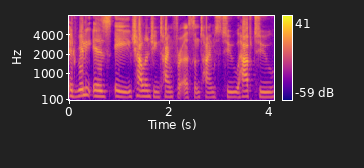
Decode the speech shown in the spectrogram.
it really is a challenging time for us sometimes to have to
